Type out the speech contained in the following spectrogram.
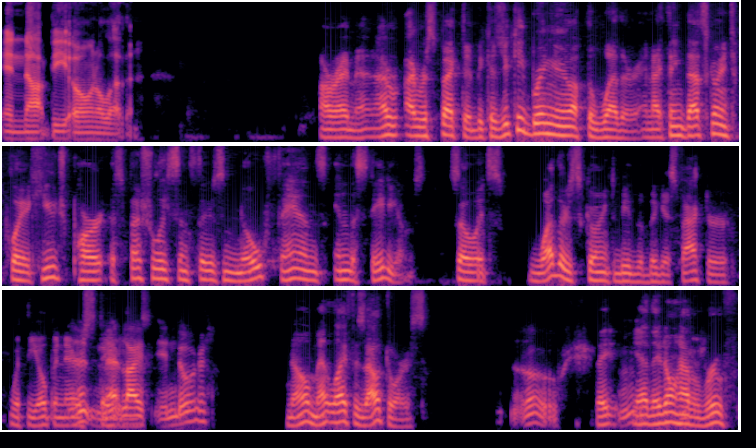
and not be 0 and 11. All right, man. I, I respect it because you keep bringing up the weather, and I think that's going to play a huge part, especially since there's no fans in the stadiums. So it's weather's going to be the biggest factor with the open air Isn't stadium. MetLife indoors? No, MetLife is outdoors. Oh, They Mm. yeah, they don't have a roof.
